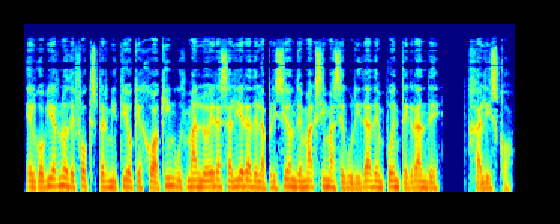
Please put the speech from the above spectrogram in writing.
el gobierno de Fox permitió que Joaquín Guzmán Loera saliera de la prisión de máxima seguridad en Puente Grande, Jalisco.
